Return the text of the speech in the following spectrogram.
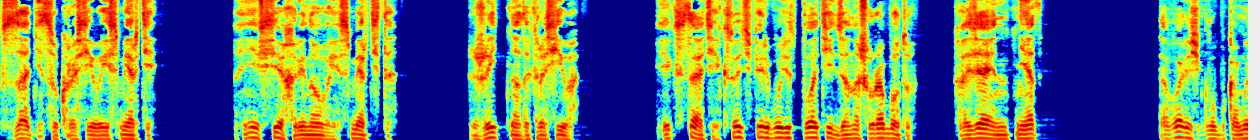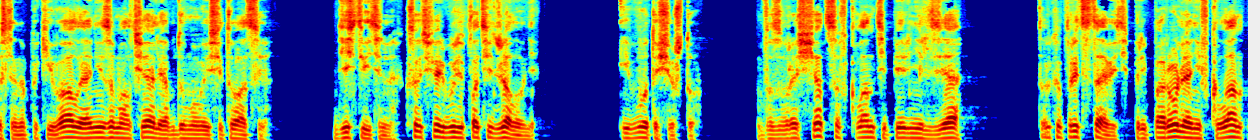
«В задницу красивые смерти. Они все хреновые, смерти-то». Жить надо красиво. И, кстати, кто теперь будет платить за нашу работу? Хозяин нет. Товарищ глубокомысленно покивал, и они замолчали, обдумывая ситуацию. Действительно, кто теперь будет платить жалование? И вот еще что. Возвращаться в клан теперь нельзя. Только представить, при пароле они в клан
